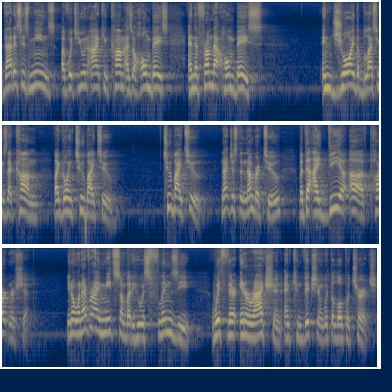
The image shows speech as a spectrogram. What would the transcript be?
That is his means of which you and I can come as a home base, and then from that home base, enjoy the blessings that come by going two by two. Two by two. Not just the number two, but the idea of partnership. You know, whenever I meet somebody who is flimsy with their interaction and conviction with the local church,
